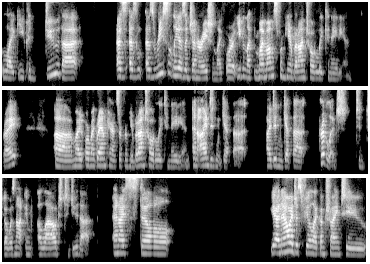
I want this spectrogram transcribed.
Like you could do that as as as recently as a generation, like or even like my mom's from here, but I'm totally Canadian, right? Uh, my or my grandparents are from here, but I'm totally Canadian, and I didn't get that. I didn't get that privilege to. I was not in, allowed to do that, and I still. Yeah, now I just feel like I'm trying to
